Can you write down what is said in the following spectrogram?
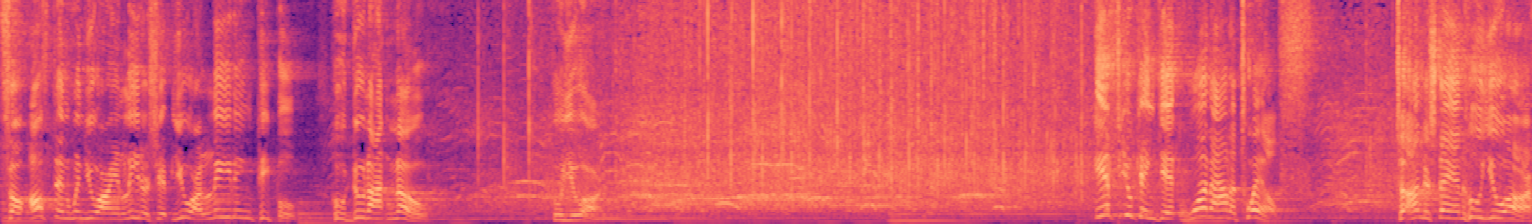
So often, when you are in leadership, you are leading people who do not know who you are. If you can get one out of 12 to understand who you are,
